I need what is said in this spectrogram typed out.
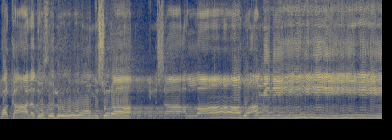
وقال ادخلوا مصر إن شاء الله آمنين തൻ്റെ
